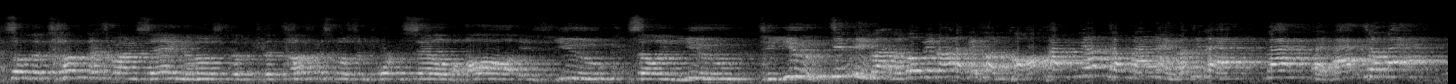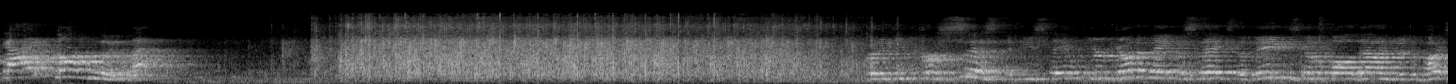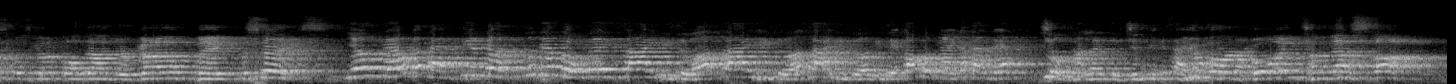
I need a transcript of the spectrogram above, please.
So the tough, that's why I'm saying the most, the, the toughest, most important sale of all is you selling you. Chính vì vậy mà tôi mới nói là cái phần khó khăn nhất trong bán hàng đó chính là bạn phải bán cho bạn cái con người của bạn. But if you persist, if you stay, you're gonna make mistakes. The baby's gonna fall down, your the bicycle's gonna fall down, you're gonna make mistakes. Nhưng nếu các bạn kiên nhẫn cứ tiếp tục sửa, sai thì sửa, sai thì sẽ có một ngày các bạn sẽ trưởng thành lên từ chính những cái sai You lầm của are bạn. going to mess up.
